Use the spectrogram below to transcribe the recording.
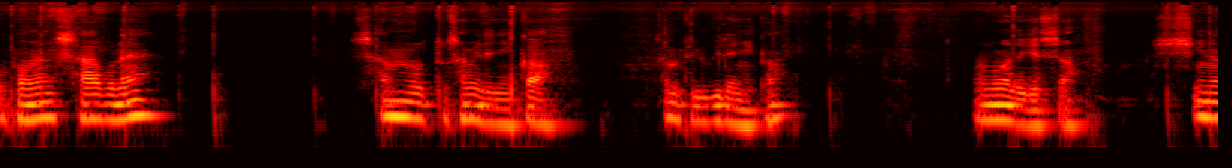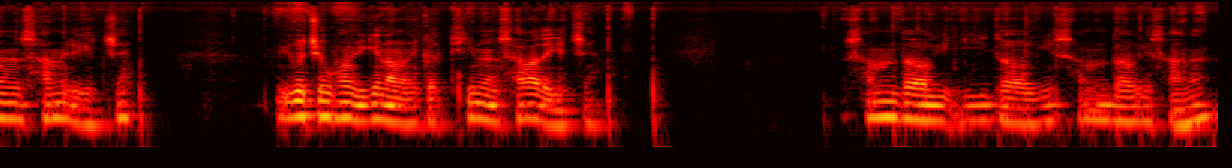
곱하면 4분의 3 루트 3이 되니까 3도 6이 되니까 얼마가 되겠어? C는 3이 되겠지. 이거 제곱하면 이게 나오니까 D는 4가 되겠지. 3 더하기 2 더하기 3 더하기 4는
